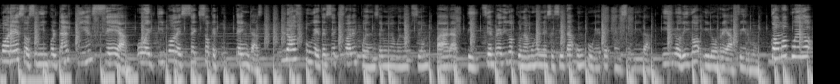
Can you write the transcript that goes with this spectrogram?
Por eso, sin importar quién sea o el tipo de sexo que tú tengas, los juguetes sexuales pueden ser una buena para ti. Siempre digo que una mujer necesita un juguete en su vida. Y lo digo y lo reafirmo. ¿Cómo puedo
